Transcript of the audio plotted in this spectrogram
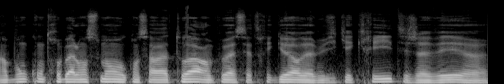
un bon contrebalancement au conservatoire, un peu à cette rigueur de la musique écrite. J'avais euh,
